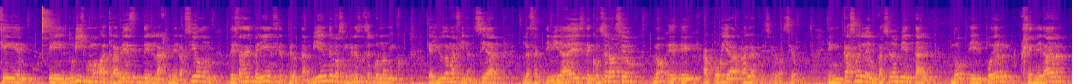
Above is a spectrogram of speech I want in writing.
que eh, el turismo, a través de la generación de estas experiencias, pero también de los ingresos económicos que ayudan a financiar las actividades de conservación, ¿no? Eh, eh, apoya a la conservación. En caso de la educación ambiental, ¿no? el poder generar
